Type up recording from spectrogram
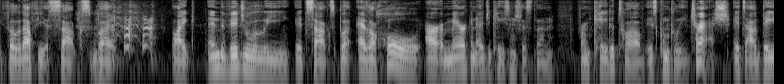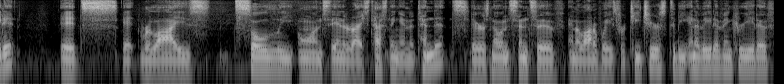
Philadelphia sucks, but like individually it sucks. But as a whole, our American education system from K to 12 is complete trash. It's outdated. It's it relies solely on standardized testing and attendance. There's no incentive in a lot of ways for teachers to be innovative and creative,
